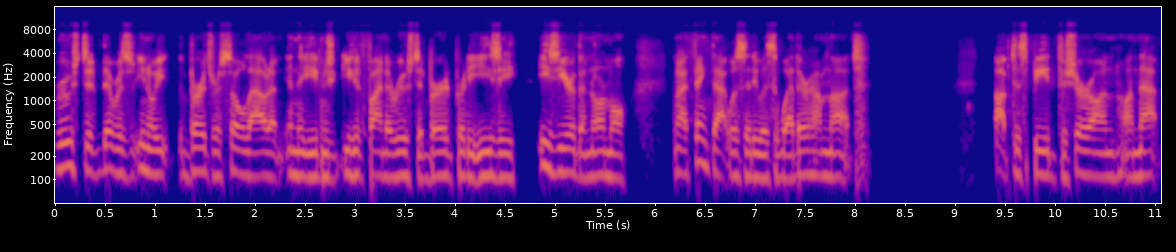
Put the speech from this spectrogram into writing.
roosted. There was you know the birds were so loud in the evenings. You could find a roosted bird pretty easy, easier than normal. And I think that was to do with the weather. I'm not up to speed for sure on on that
